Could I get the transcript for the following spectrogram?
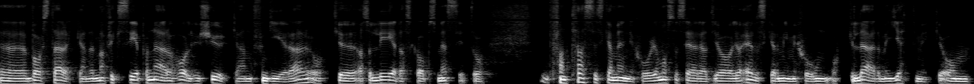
uh, var stärkande. Man fick se på nära håll hur kyrkan fungerar och alltså ledarskapsmässigt. Och, fantastiska människor. Jag måste säga att jag, jag älskade min mission och lärde mig jättemycket om,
